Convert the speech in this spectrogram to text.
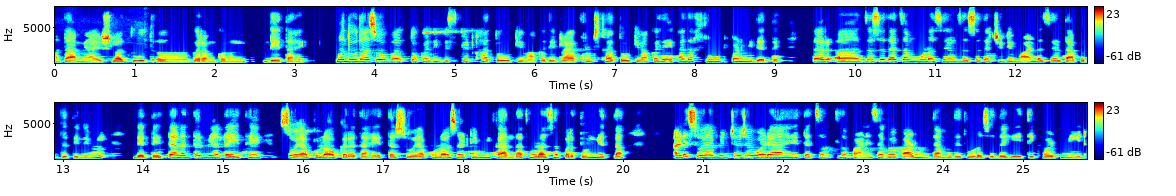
आता आम्ही आयुषला दूध गरम करून देत आहे. मग दुधासोबत तो कधी बिस्किट खातो किंवा कधी ड्रायफ्रुट्स खातो किंवा कधी एखादा फ्रूट पण मी देते. तर जसं त्याचा मूड असेल जसं त्याची डिमांड असेल त्या पद्धतीने मी देते. त्यानंतर मी आता इथे सोया पुलाव करत आहे. तर सोया पुलावसाठी मी कांदा थोडासा परतून घेतला. आणि सोयाबीनच्या ज्या वड्या आहेत त्याच्यातलं पाणी सगळं काढून त्यामध्ये थोडंसं दही तिखट मीठ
